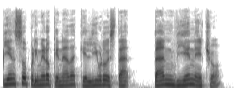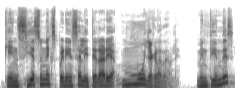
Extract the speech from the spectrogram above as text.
Pienso primero que nada que el libro está tan bien hecho que en sí es una experiencia literaria muy agradable. ¿Me entiendes?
